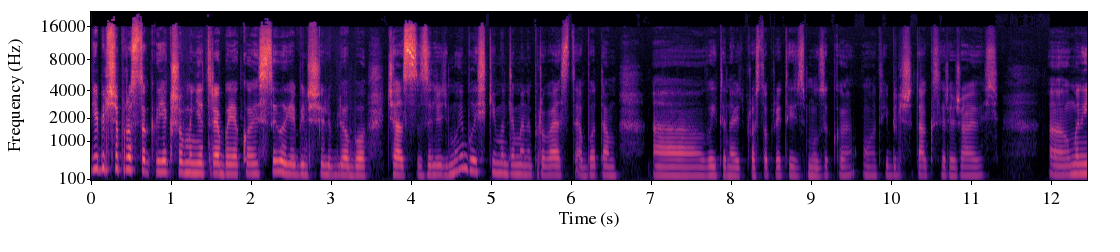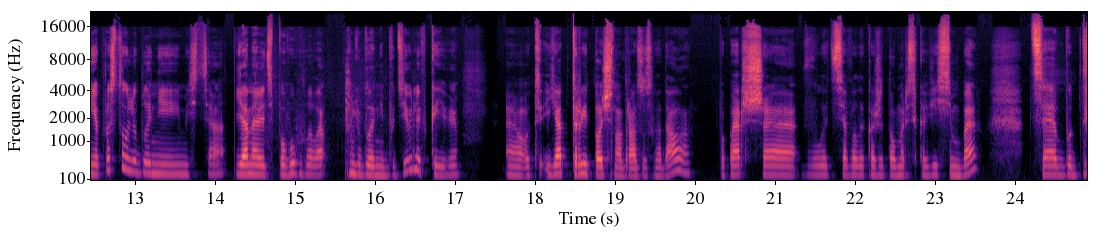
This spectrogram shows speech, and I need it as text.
Я більше просто, якщо мені треба якоїсь сили, я більше люблю або час з людьми близькими для мене провести, або там вийти навіть просто пройтись з музикою. От я більше так заряджаюсь. У мене є просто улюблені місця. Я навіть погуглила улюблені будівлі в Києві. Е- от я три точно одразу згадала. По-перше, вулиця Велика Житомирська, 8Б. Це буди...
